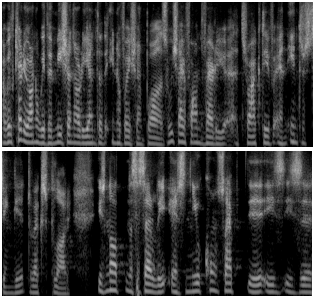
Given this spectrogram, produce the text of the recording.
I will carry on with the mission-oriented innovation policy, which I found very attractive and interesting to explore. It's not necessarily a new concept. is is uh,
